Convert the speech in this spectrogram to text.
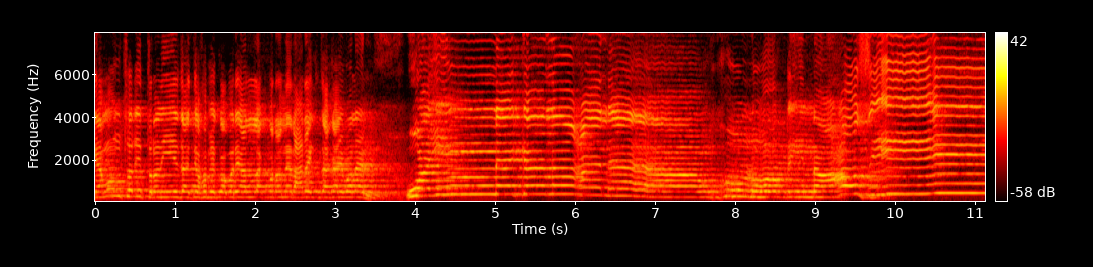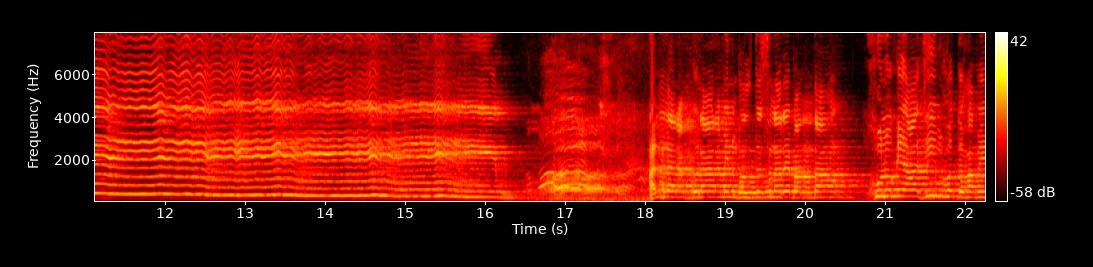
কেমন চরিত্র নিয়ে যাইতে হবে কবরে? আল্লাহ কোরআনের আরেক জায়গায় বলেন, ওয়া আল্লাহ রাব্বুল আলামিন বলতেছেন রে বান্দা, খুলুকে আজিম হতে হবে।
